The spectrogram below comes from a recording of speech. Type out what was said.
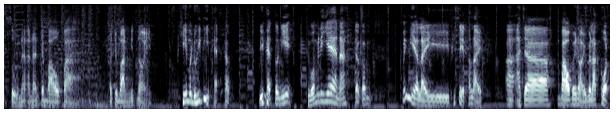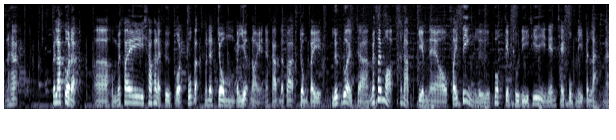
360 นะ อันนั้นจะเบากว่าปัจจุบันนิดหน่อย ที่มาดูที่ D-pad ครับ D-pad ตัวนี้ถือว่าไม่ได้แย่นะ แต่ก็ไม่มีอะไรพิเศษเท่าไหร่อาจจะเบาไปหน่อยเวลากดนะฮะ เวลากดอะอ่า ผมไม่ค่อยชอบเท่าไหร่คือกดปุ๊บอะมันจะจมไปเยอะหน่อยนะครับ แล้วก็จมไปลึกด้วยจะไม่ค่อยเหมาะสำหรับเกมแนว Fighting หรือพวกเกม 2D ที่เน้นใช้ปุ่มนี้เป็นหลักนะ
